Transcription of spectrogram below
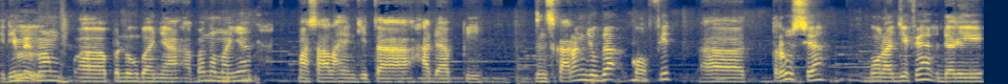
Jadi Hmm. memang eh, penuh banyak apa namanya masalah yang kita hadapi. Dan sekarang juga COVID eh, terus ya, Bung Rajif ya dari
